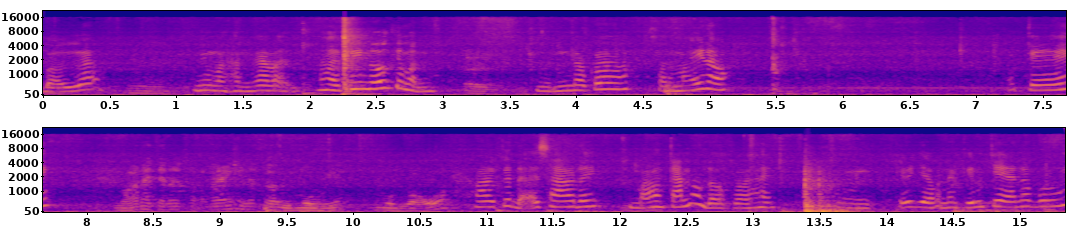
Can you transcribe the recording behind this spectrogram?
bự á. Ừ. Nhưng mà thành ra là nó hơi phí nước cho mình. Ừ. Mình đâu có xài máy đâu. Ok mở ra cho nó thoải nó hơi bị mùi á mùi gỗ á. Thôi cứ để sau đi. Mở con cánh là được rồi. Hay Ừ, kiểu giờ mình đang kiểm tra nó vướng.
